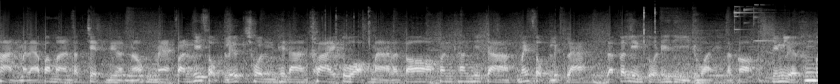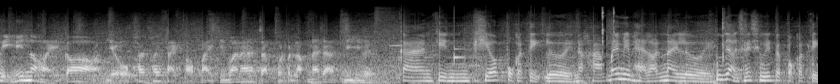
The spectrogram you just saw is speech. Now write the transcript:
ผ่านมาแล้วประมาณสัก 7 เดือนเนาะคุณแม่ฟันที่ศพลึกชนเพดานคลายตัวออกมา แล้วก็ค่อนข้างที่จะไม่ศพลึกแล้ว แล้วก็เรียงตัวได้ดีด้วย แล้วก็ยังเหลือเครื่องมืออีกนิดหน่อยก็เดี๋ยวค่อยๆใส่ต่อไปคิดว่าน่าจะผลลัพธ์น่าจะดีเลย การกินเคี้ยวปกติเลยนะคะ ไม่มีแผลร้อนในเลย ทุกอย่างใช้ชีวิตแบบปกติ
